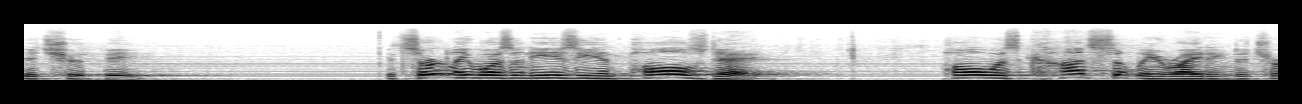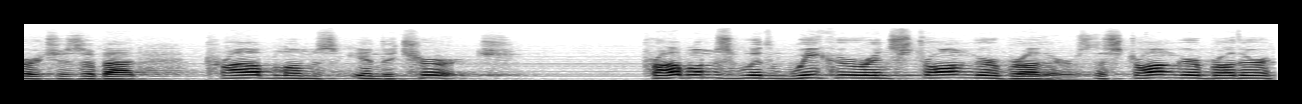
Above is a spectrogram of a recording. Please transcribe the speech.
it should be. It certainly wasn't easy in Paul's day. Paul was constantly writing to churches about problems in the church. Problems with weaker and stronger brothers. The stronger brother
